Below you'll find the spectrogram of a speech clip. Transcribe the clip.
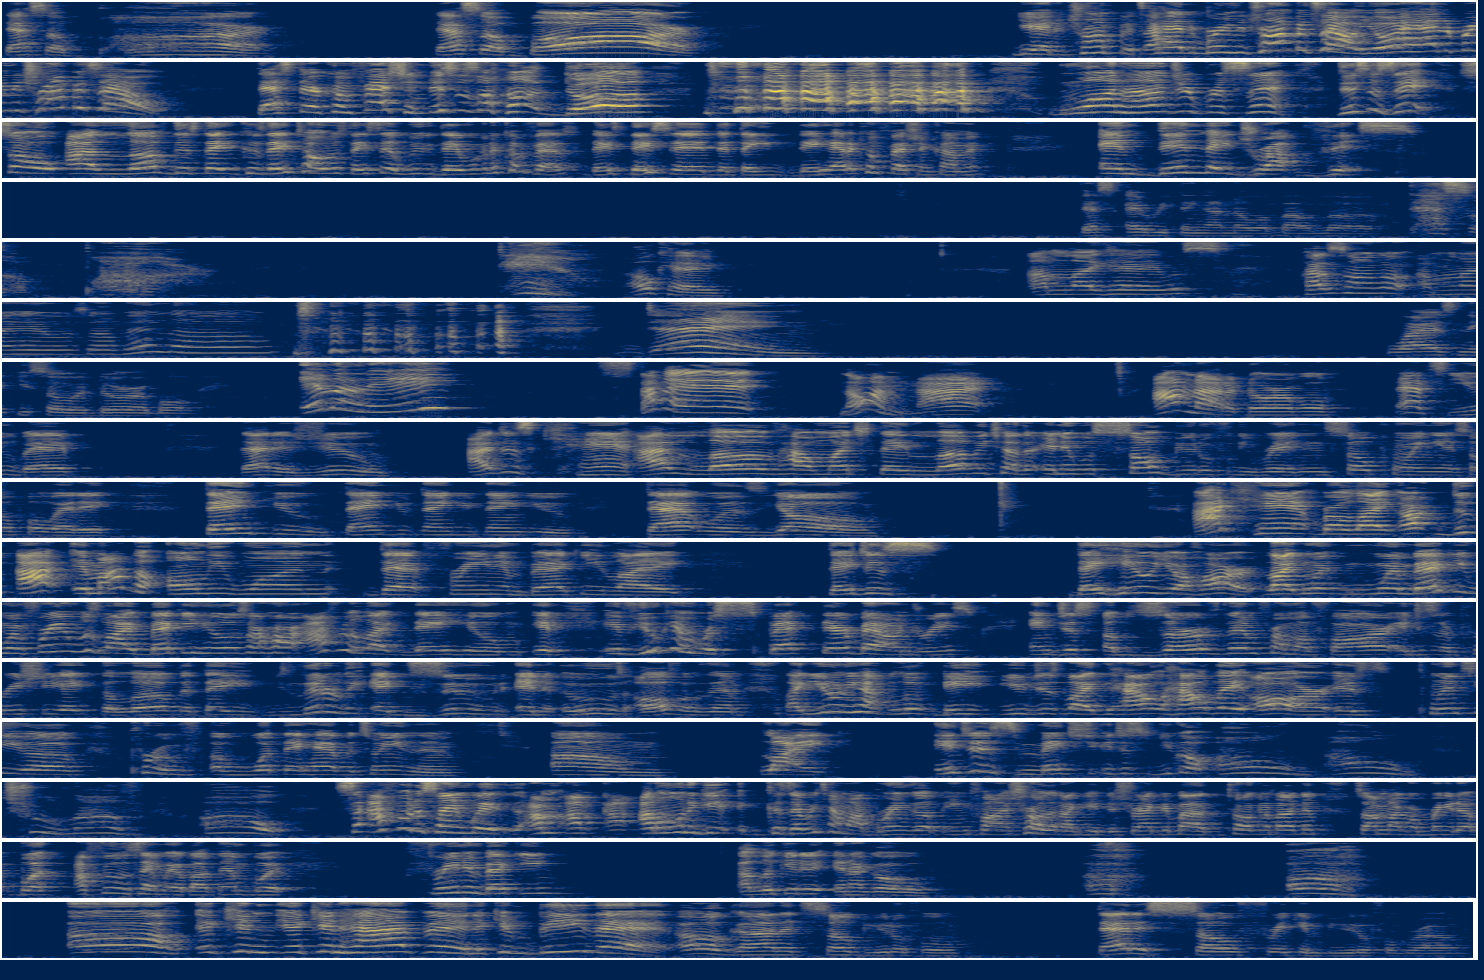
That's a bar. That's a bar. Yeah, the trumpets. I had to bring the trumpets out. Yo, I had to bring the trumpets out. That's their confession. This is a duh. 100%. This is it. So I love this they because they told us they said we they were going to confess. They they said that they they had a confession coming. And then they dropped this. That's everything I know about love. That's a bar. Damn. Okay. I'm like, hey, what's how's the song go? I'm like, hey, what's up? Hello. Dang. Why is Nikki so adorable? Emily, stop it. No, I'm not. I'm not adorable. That's you, babe. That is you. I just can't. I love how much they love each other. And it was so beautifully written, so poignant, so poetic. Thank you, thank you, thank you, thank you. That was y'all. I can't, bro. Like, are, do I am I the only one that Freen and Becky like? They just they heal your heart. Like when when Becky when Freen was like Becky heals her heart. I feel like they heal if if you can respect their boundaries and just observe them from afar and just appreciate the love that they literally exude and ooze off of them. Like you don't even have to look deep. You just like how how they are is plenty of proof of what they have between them. Um like it just makes you it just you go, "Oh, oh, true love." Oh, so I feel the same way. I'm, I'm I don't want to get because every time I bring up Ink Charlotte, I get distracted by talking about them. So I'm not gonna bring it up. But I feel the same way about them. But Freen and Becky, I look at it and I go, oh, oh, oh, it can it can happen. It can be that. Oh God, that's so beautiful. That is so freaking beautiful, bro.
